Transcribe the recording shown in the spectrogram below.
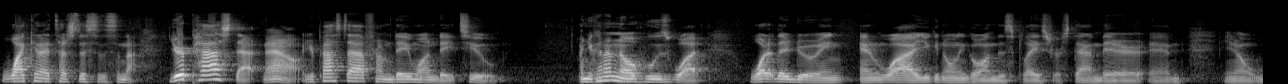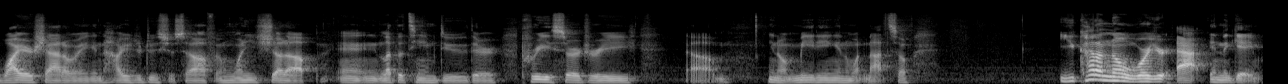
Why can't I touch this, this, and that? You're past that now. You're past that from day one, day two. And you kind of know who's what, what they're doing, and why you can only go on this place or stand there and you know, why you're shadowing and how you introduce yourself and when you shut up and let the team do their pre-surgery, um, you know, meeting and whatnot. So you kind of know where you're at in the game.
